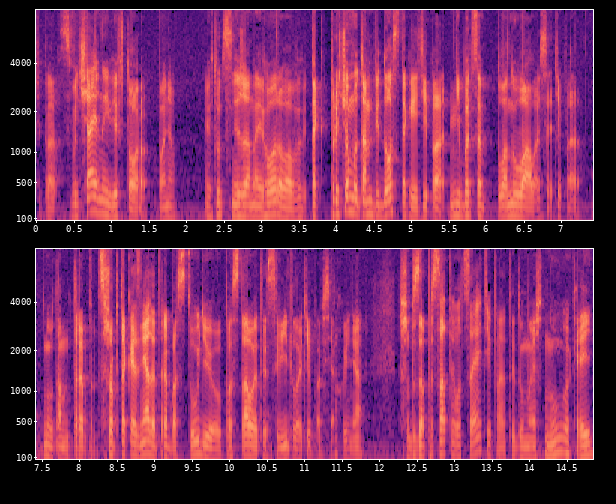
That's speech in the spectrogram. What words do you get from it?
Типа, звичайний вівторок, поняв? І тут Сніжана Єгорова. Так, причому там відос такий, типа, ніби це планувалося. Типа, ну там треба, щоб таке зняти, треба студію, поставити світло, типа, вся хуйня. Щоб записати оце, типа, ти думаєш, ну окей.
